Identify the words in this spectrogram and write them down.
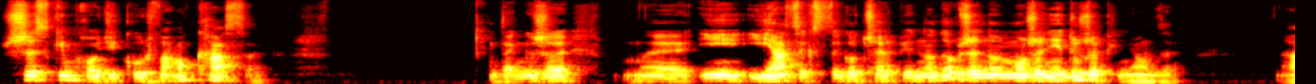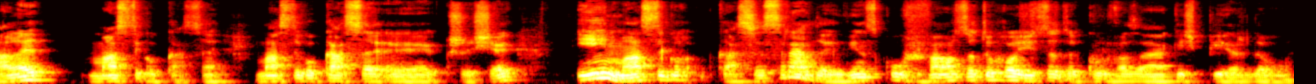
Wszystkim chodzi kurwa o kasę. Także e, i, i Jacek z tego czerpie, no dobrze, no może nie duże pieniądze, ale ma z tego kasę, ma z tego kasę e, Krzysiek i ma z tego kasę Sradek, więc kurwa o co tu chodzi? Co to kurwa za jakieś pierdoły?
